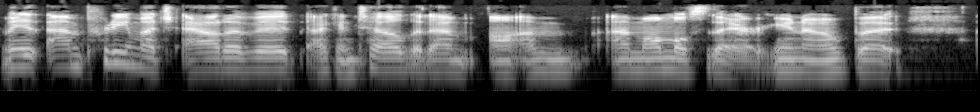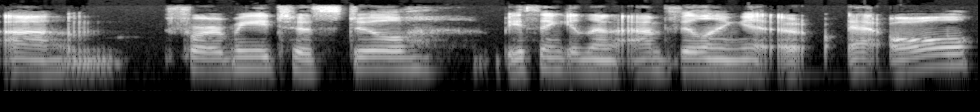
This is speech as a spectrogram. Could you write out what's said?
I mean, I'm pretty much out of it. I can tell that I'm I'm I'm almost there. You know, but um, for me to still be thinking that I'm feeling it at, at all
